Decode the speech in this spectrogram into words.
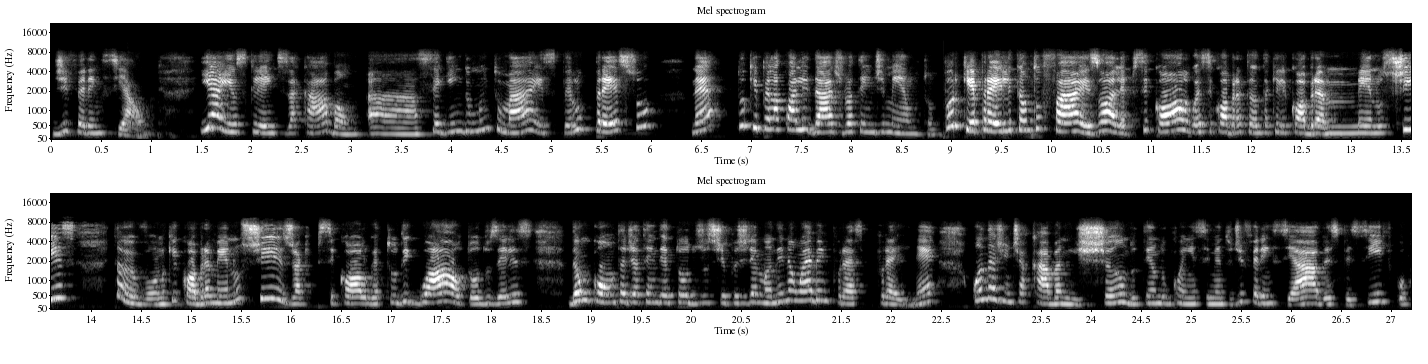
diferencial. E aí os clientes acabam ah, seguindo muito mais pelo preço, né? Do que pela qualidade do atendimento. Porque para ele tanto faz. Olha, psicólogo, esse cobra tanto, aquele cobra menos X então, eu vou no que cobra menos X, já que psicólogo é tudo igual, todos eles dão conta de atender todos os tipos de demanda, e não é bem por, por aí, né? Quando a gente acaba nichando, tendo um conhecimento diferenciado, específico,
